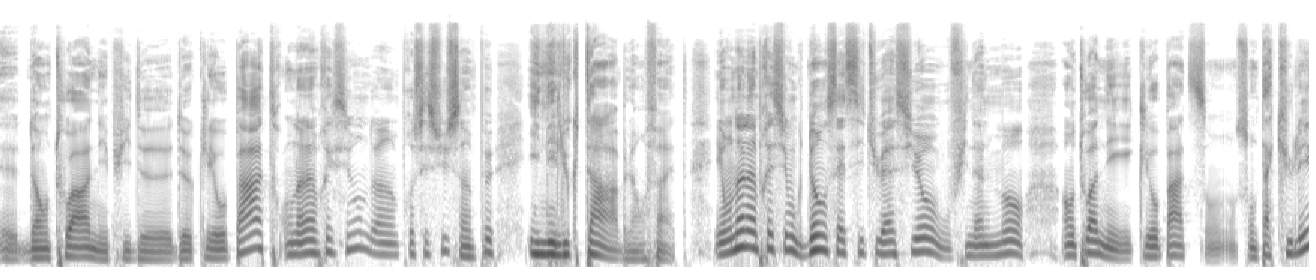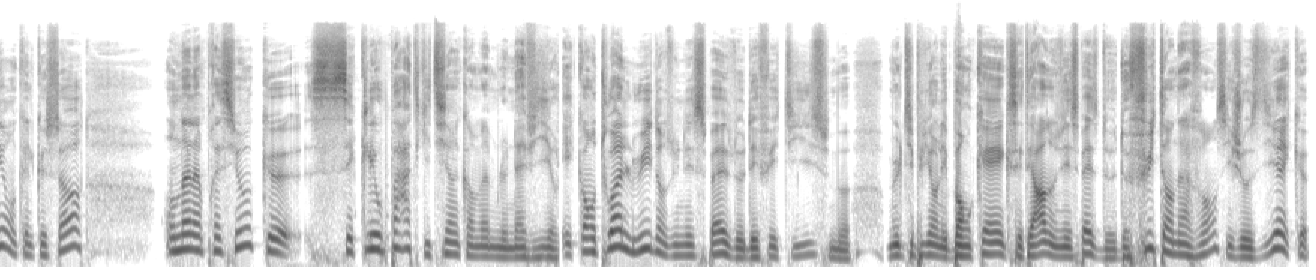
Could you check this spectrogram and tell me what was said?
d'Antoine et puis de, de, Cléopâtre, on a l'impression d'un processus un peu inéluctable en fait. Et on a l'impression que dans cette situation où finalement Antoine et Cléopâtre sont, sont acculés en quelque sorte, on a l'impression que c'est Cléopâtre qui tient quand même le navire et qu'Antoine, lui, dans une espèce de défaitisme, multipliant les banquets, etc., dans une espèce de, de fuite en avant, si j'ose dire, et que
